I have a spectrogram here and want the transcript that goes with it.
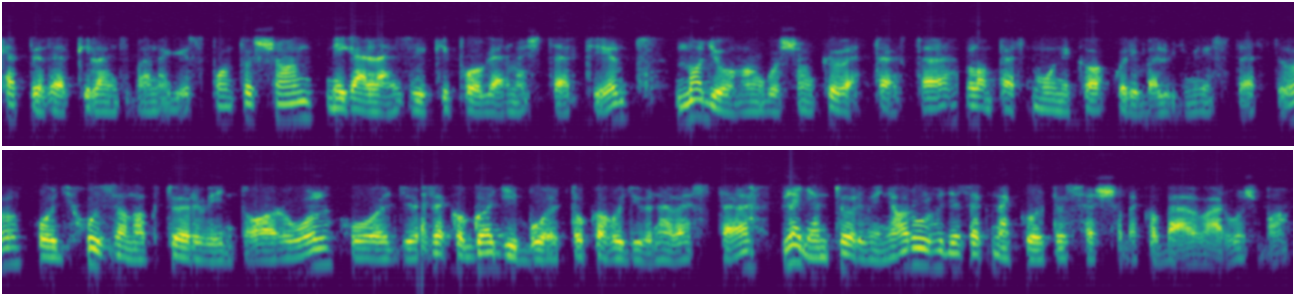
2009-ben egész pontosan, még ellenzéki polgármesterként nagyon hangosan követelte Lampert Mónika akkori belügyminisztertől, hogy hozzanak törvényt arról, hogy ezek a gagyiboltok, ahogy ő nevezte, legyen törvény arról, hogy ezek ne költözhessenek a belvárosba.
